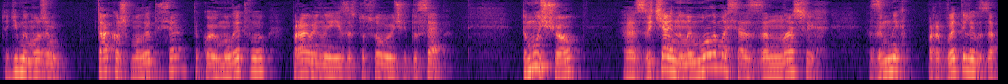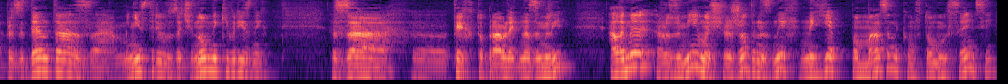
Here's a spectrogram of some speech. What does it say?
тоді ми можемо також молитися такою молитвою, правильно її застосовуючи до себе. Тому що, е, звичайно, ми молимося за наших земних правителів, за президента, за міністрів, за чиновників різних, за е, тих, хто правлять на землі. Але ми розуміємо, що жоден з них не є помазаником в тому сенсі,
